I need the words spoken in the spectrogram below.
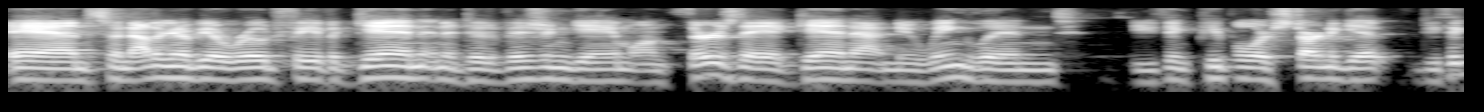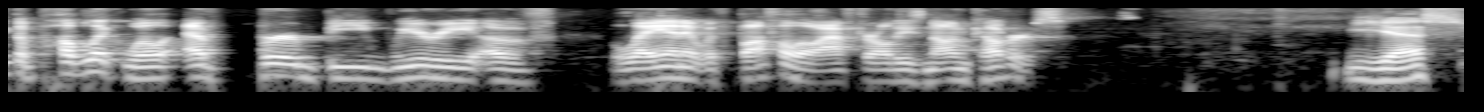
And so now they're going to be a road fave again in a division game on Thursday again at New England. Do you think people are starting to get? Do you think the public will ever be weary of laying it with Buffalo after all these non-covers? Yes,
